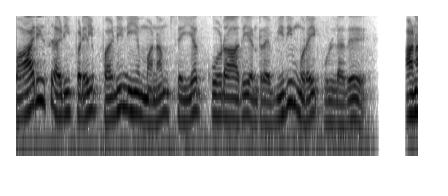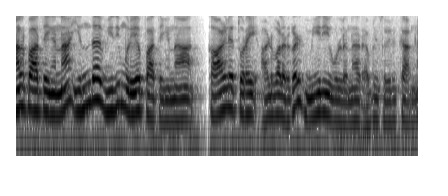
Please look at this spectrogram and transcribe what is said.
வாரிசு அடிப்படையில் பணி நியமனம் செய்யக்கூடாது என்ற விதிமுறை உள்ளது. ஆனால் பார்த்தீங்கன்னா இந்த விதிமுறையை பார்த்தீங்கன்னா கால்நடைத்துறை அலுவலர்கள் மீறி உள்ளனர் அப்படின்னு சொல்லியிருக்காங்க.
